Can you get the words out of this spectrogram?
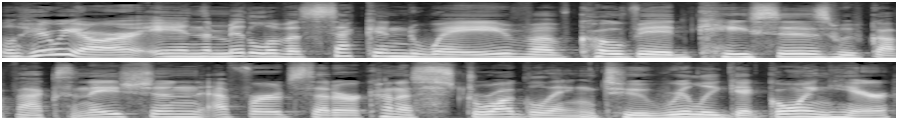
Well, here we are in the middle of a second wave of COVID cases. We've got vaccination efforts that are kind of struggling to really get going here.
